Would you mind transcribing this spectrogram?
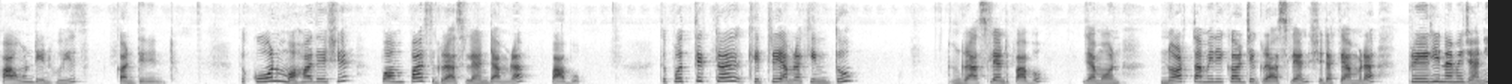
found in which continent তো কোন মহাদেশে পম্পাস গ্রাসল্যান্ড আমরা পাব? তো প্রত্যেকটা ক্ষেত্রে আমরা কিন্তু গ্রাসল্যান্ড পাবো। যেমন নর্থ আমেরিকার যে গ্রাসল্যান্ড, সেটাকে আমরা প্রেরি নামে জানি।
